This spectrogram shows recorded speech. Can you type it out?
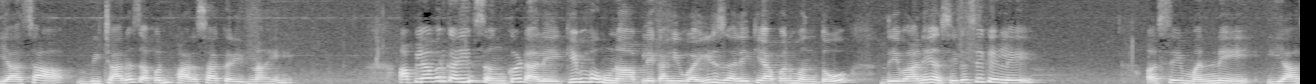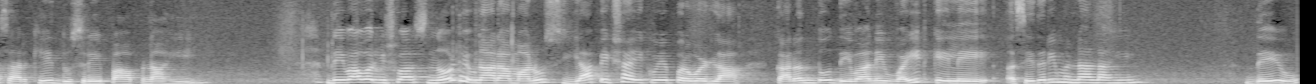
याचा विचारच आपण फारसा करीत नाही. आपल्यावर काही संकट आले किंबहुना आपले काही वाईट झाले की आपण म्हणतो देवाने असे कसे केले? असे म्हणणे यासारखे दुसरे पाप नाही. देवावर विश्वास न ठेवणारा माणूस यापेक्षा एक वेळ परवडला कारण तो देवाने वाईट केले असे तरी म्हणणार नाही. देव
